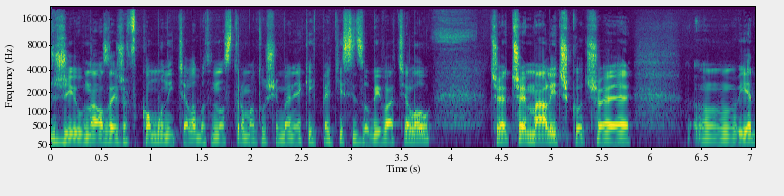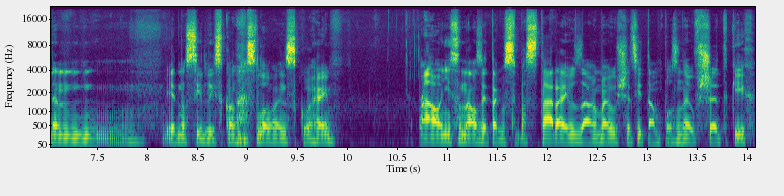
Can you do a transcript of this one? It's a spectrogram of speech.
žijú naozaj že v komunite, lebo ten ostrov má tuším iba nejakých 5000 obyvateľov čo je, čo je maličko, čo je um, jeden, jedno sídlisko na Slovensku, hej. A oni sa naozaj tak o seba starajú, zaujímajú, všetci tam poznajú všetkých.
